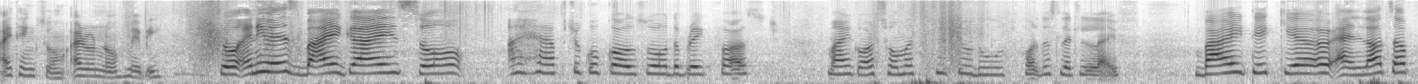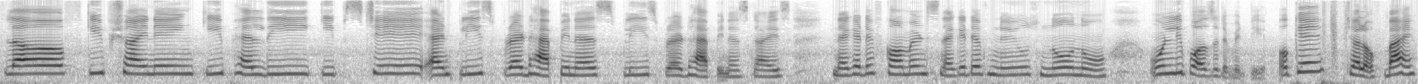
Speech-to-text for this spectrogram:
I think so. I don't know, maybe. So, anyways, bye guys. So, I have to cook also the breakfast. My god, so much to do for this little life. Bye, take care, and lots of love. Keep shining, keep healthy, keep stay, and please spread happiness. Please spread happiness, guys. Negative comments, negative news, no, no. Only positivity. Okay, chalo, bye.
